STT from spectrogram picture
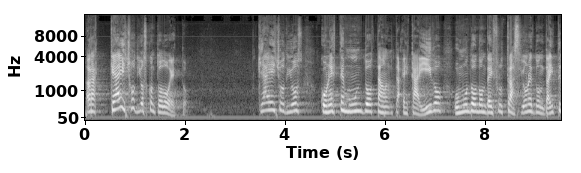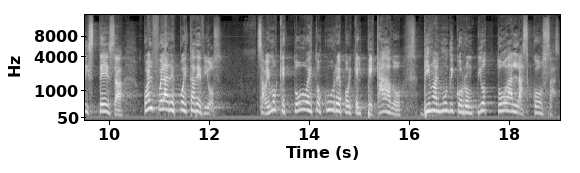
Ahora, ¿qué ha hecho Dios con todo esto? ¿Qué ha hecho Dios con este mundo tan, eh, caído, un mundo donde hay frustraciones, donde hay tristeza, ¿cuál fue la respuesta de Dios? Sabemos que todo esto ocurre porque el pecado vino al mundo y corrompió todas las cosas.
